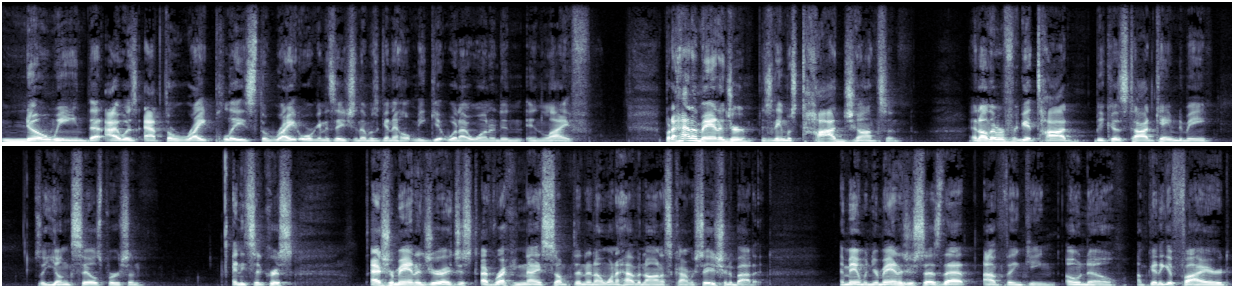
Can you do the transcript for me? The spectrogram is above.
knowing that I was at the right place, the right organization that was going to help me get what I wanted in, in life. But I had a manager, his name was Todd Johnson. And I'll never forget Todd because Todd came to me, was a young salesperson, and he said, Chris, as your manager, I just I've recognized something and I want to have an honest conversation about it. And man, when your manager says that, I'm thinking, oh no, I'm gonna get fired.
